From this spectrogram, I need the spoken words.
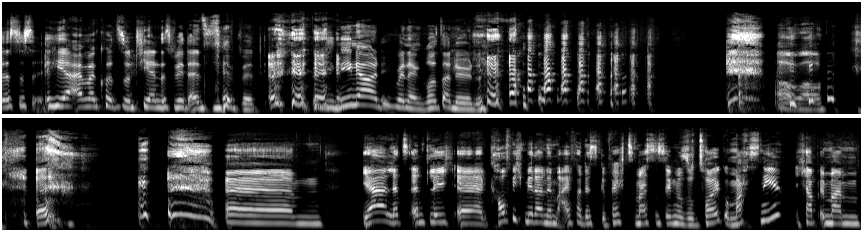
Das ist hier einmal kurz sortieren, das wird ein Snippet. Ich bin die Nina und ich bin ein großer Dödel. Oh, wow. ähm, ja, letztendlich äh, kaufe ich mir dann im Eifer des Gefechts meistens irgendwas so Zeug und mach's nie. Ich habe in meinem,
